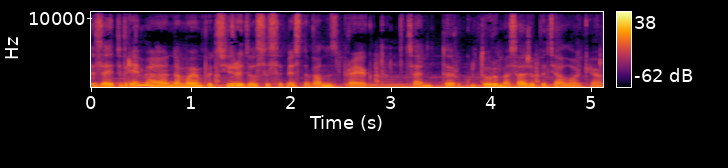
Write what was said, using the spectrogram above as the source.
За это время на моем пути родился совместный wellness-проект Центр культуры массажа «Бодиология».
